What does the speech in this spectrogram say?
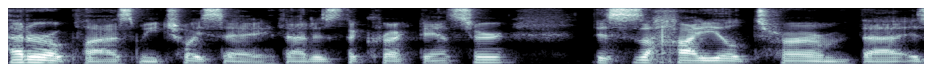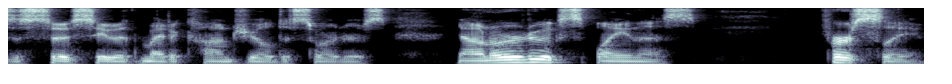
Heteroplasmy, choice A, that is the correct answer. This is a high yield term that is associated with mitochondrial disorders. Now, in order to explain this, firstly,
